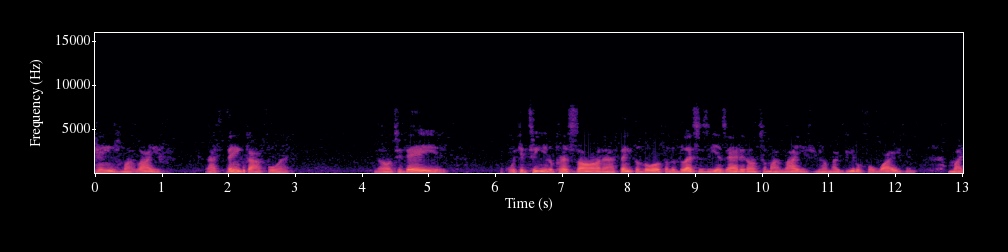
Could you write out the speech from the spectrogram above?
changed my life. And I thank God for it. You know, today we continue to press on, and I thank the Lord for the blessings He has added onto my life. You know, my beautiful wife and my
